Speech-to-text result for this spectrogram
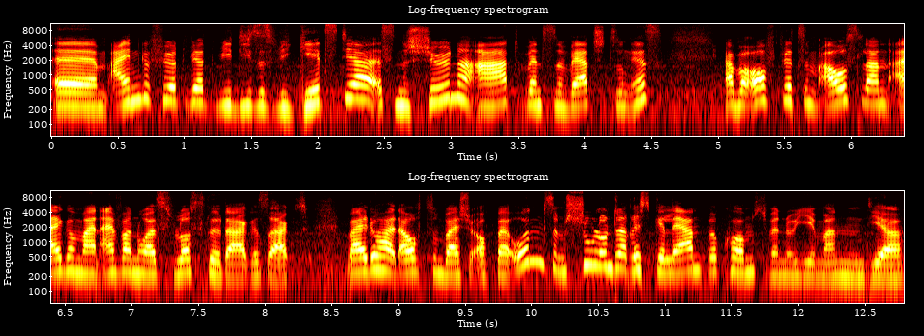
ähm, eingeführt wird, wie dieses Wie geht's dir? Ist eine schöne Art, wenn es eine Wertschätzung ist. Aber oft wird es im Ausland allgemein einfach nur als Floskel da gesagt. Weil du halt auch zum Beispiel auch bei uns im Schulunterricht gelernt bekommst, wenn du jemanden dir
